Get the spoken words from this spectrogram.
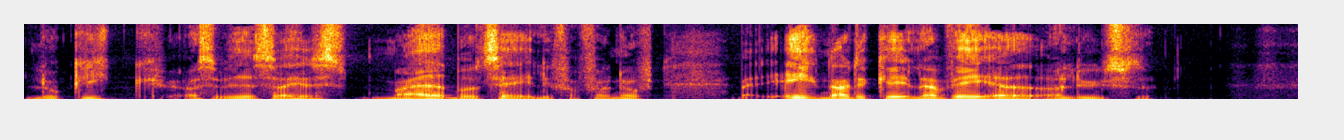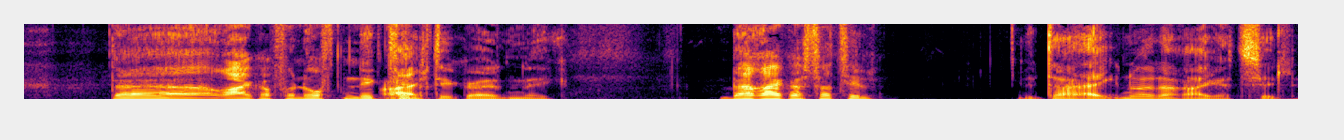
logik og så videre, så er jeg meget modtagelig for fornuft. Men ikke når det gælder vejret og lyset. Der rækker fornuften ikke Nej, til? det gør den ikke. Hvad rækker så til? Der er ikke noget, der rækker til.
